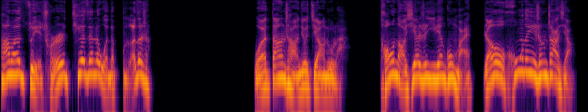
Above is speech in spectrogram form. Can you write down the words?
她把嘴唇贴在了我的脖子上。我当场就僵住了，头脑先是一片空白，然后轰的一声炸响，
